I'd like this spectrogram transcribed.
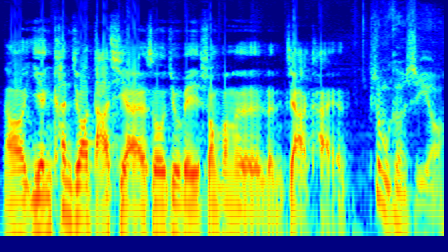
然后眼看就要打起来的时候，就被双方的人架开了。这么可惜哦，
